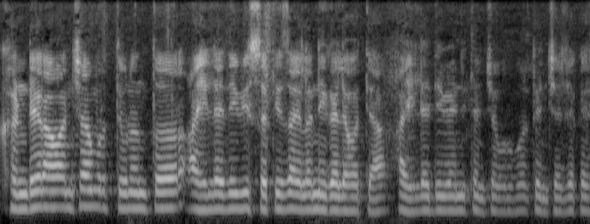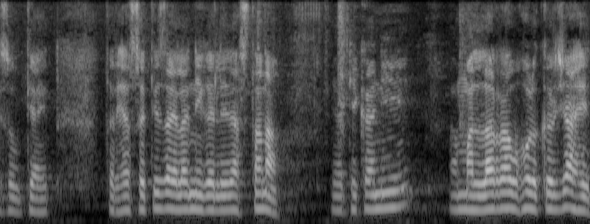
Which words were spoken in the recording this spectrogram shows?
खंडेरावांच्या मृत्यूनंतर अहिल्यादेवी सती जायला निघाल्या होत्या. अहिल्यादेवी आणि त्यांच्याबरोबर त्यांच्या ज्या काही सवती आहेत तर ह्या सती जायला निघालेल्या असताना या ठिकाणी मल्हारराव होळकर जे आहेत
